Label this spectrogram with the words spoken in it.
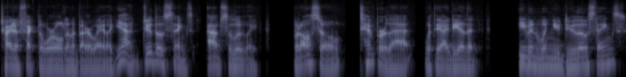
try to affect the world in a better way. Like, yeah, do those things, absolutely. But also temper that with the idea that even when you do those things,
